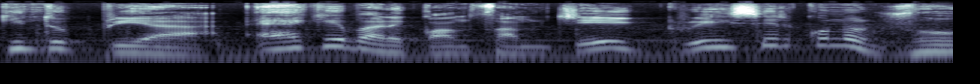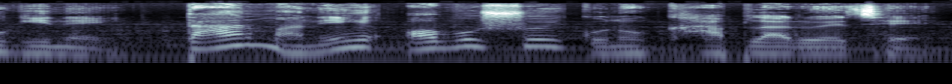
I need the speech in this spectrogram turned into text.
কিন্তু প্রিয়া একেবারে কনফার্ম যে গ্রেসের কোনো রোগই নেই। তার মানে অবশ্যই কোনো খাপলা রয়েছে।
